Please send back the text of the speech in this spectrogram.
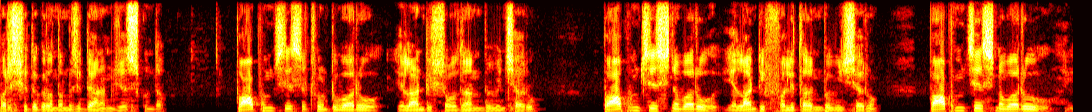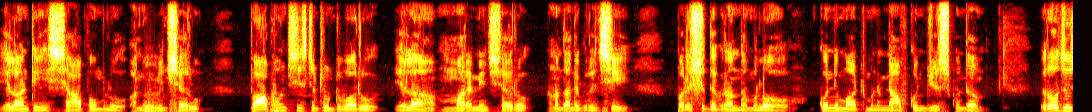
పరిశుద్ధ గ్రంథం నుంచి ధ్యానం చేసుకుందాం. పాపం చేసినటువంటి వారు ఎలాంటి శోధన అనుభవించారు? పాపం చేసిన వారు ఎలాంటి ఫలితాలు అనుభవించారు? పాపం చేసిన వారు ఎలాంటి శాపములు అనుభవించారు? పాపం చేసినటువంటి వారు ఎలా మరణించారు అన్న దాని గురించి పరిశుద్ధ గ్రంథంలో కొన్ని మాటలు మనం జ్ఞాపకం చేసుకుందాం. ఈరోజు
